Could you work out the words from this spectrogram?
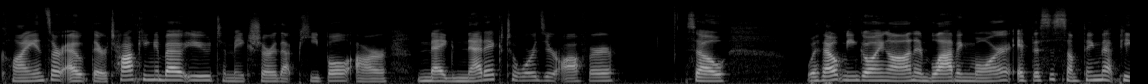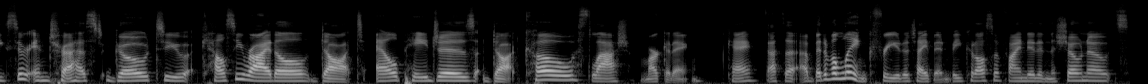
clients are out there talking about you, to make sure that people are magnetic towards your offer. So, without me going on and blabbing more, if this is something that piques your interest, go to kelseyrydell.lpages.co slash marketing. Okay, that's a, a bit of a link for you to type in, but you could also find it in the show notes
